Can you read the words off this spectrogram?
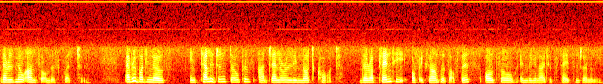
There is no answer on this question. Everybody knows intelligent dopers are generally not caught. There are plenty of examples of this also in the United States and Germany.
